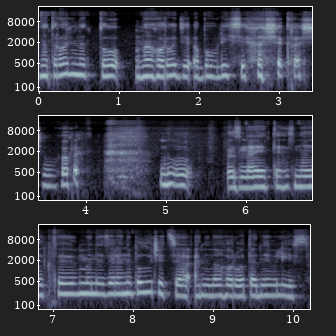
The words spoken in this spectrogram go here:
Натуральне то на городі або в лісі, а ще краще в горах. Ну, знаєте, знаєте, в мене зараз не вийде ані на город, ані в ліс.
